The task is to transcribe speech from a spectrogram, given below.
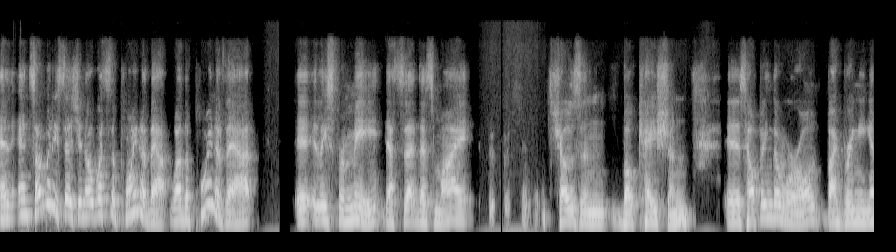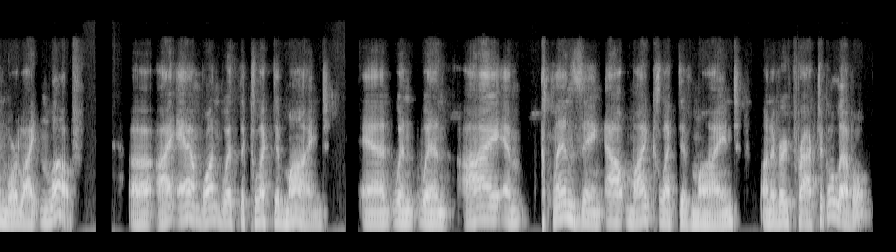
And, and somebody says, you know, what's the point of that? Well, the point of that, at least for me, that's that, that's my chosen vocation, is helping the world by bringing in more light and love. Uh, I am one with the collective mind. And when when I am cleansing out my collective mind on a very practical level,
